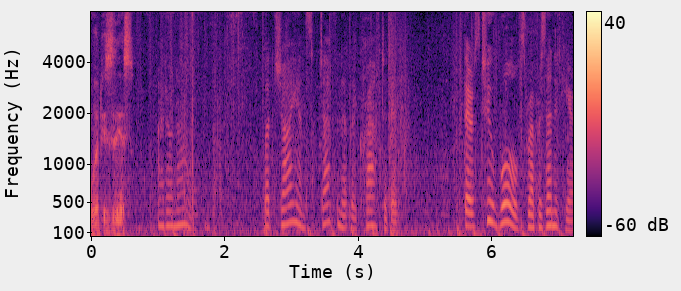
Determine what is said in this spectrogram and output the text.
What is this? I don't know. But giants definitely crafted it. There's two wolves represented here.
